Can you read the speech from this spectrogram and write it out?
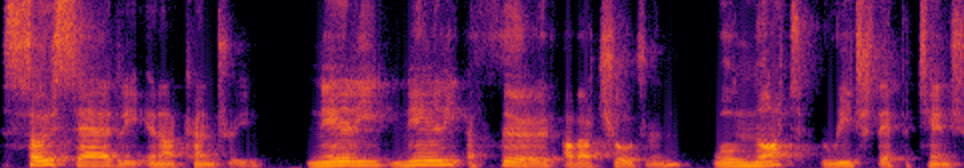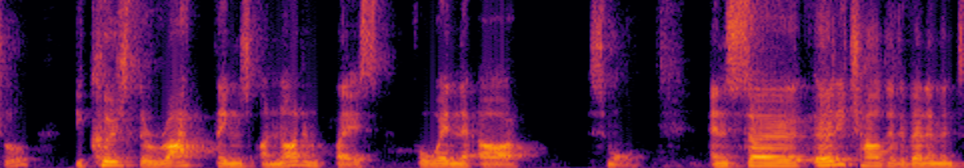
so sadly in our country, nearly, nearly a third of our children will not reach their potential because the right things are not in place for when they are small. And so early childhood development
